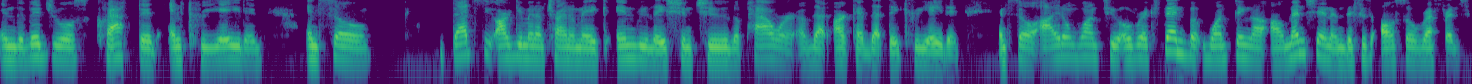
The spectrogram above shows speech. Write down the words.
individuals crafted and created. And so that's the argument I'm trying to make in relation to the power of that archive that they created. And so I don't want to overextend, but one thing I'll, mention, and this is also referenced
